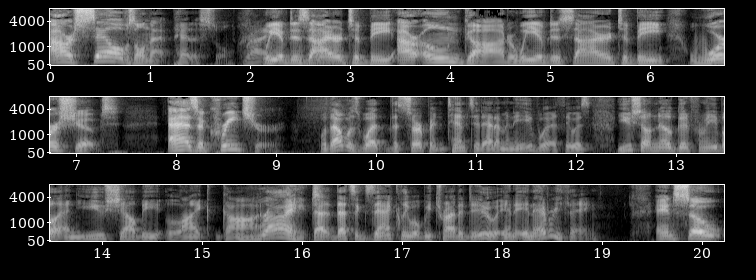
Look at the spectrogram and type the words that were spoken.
ourselves on that pedestal. Right. We have desired to be our own God, or we have desired to be worshiped as a creature. Well, that was what the serpent tempted Adam and Eve with. It was, "You shall know good from evil, and you shall be like God." Right. That that's exactly what we try to do in in everything. And so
